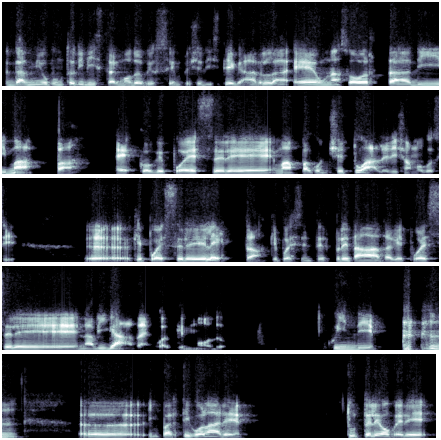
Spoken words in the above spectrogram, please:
dal mio punto di vista il modo più semplice di spiegarla è una sorta di mappa, ecco, che può essere mappa concettuale, diciamo così, eh, che può essere letta, che può essere interpretata, che può essere navigata in qualche modo. Quindi, eh, in particolare, tutte le opere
